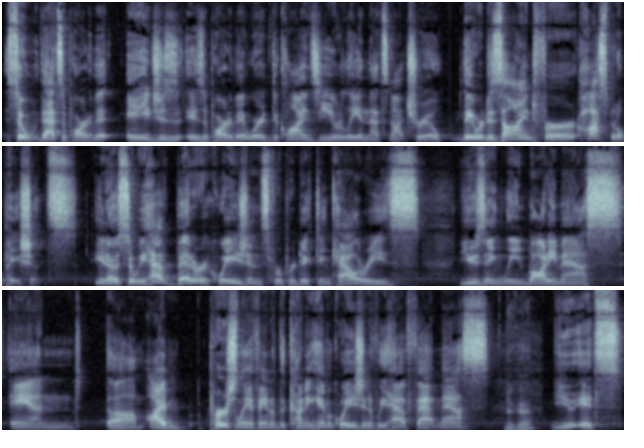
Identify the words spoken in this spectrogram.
so that's a part of it. Age is, is a part of it where it declines yearly, and that's not true. They were designed for hospital patients, you know, so we have better equations for predicting calories using lean body mass. And um, I'm personally a fan of the Cunningham equation. If we have fat mass, Okay. you it's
